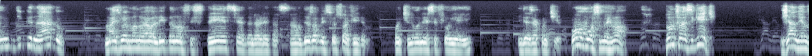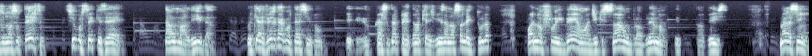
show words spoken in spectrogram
indignado. Mas o Emanuel ali dando assistência, dando orientação. Deus abençoe a sua vida, mano. Continua nesse flow aí. E Deus é contigo. Bom almoço, meu irmão. Vamos fazer o seguinte? Já lemos o nosso texto. Se você quiser dar uma lida, porque às vezes o que acontece, irmão, eu peço até perdão que às vezes a nossa leitura pode não fluir bem, é uma dicção, um problema, talvez. Mas assim,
